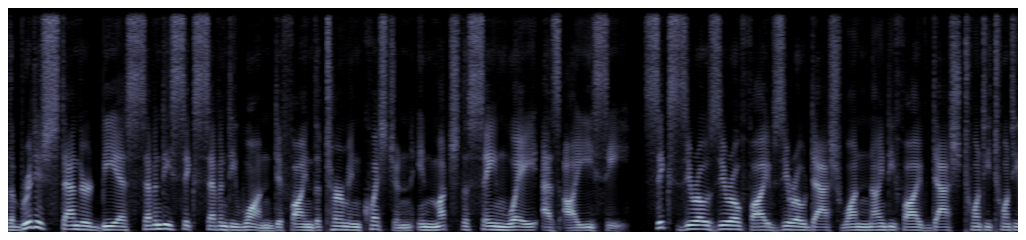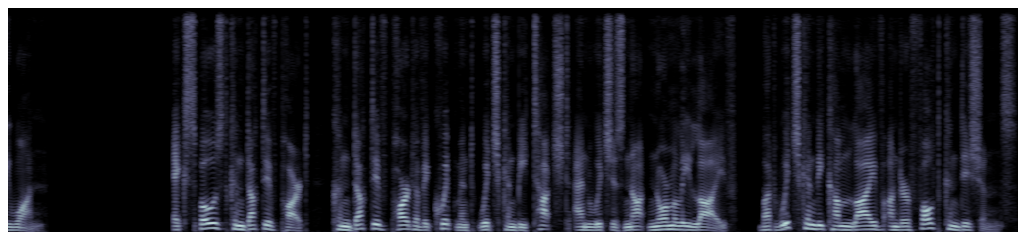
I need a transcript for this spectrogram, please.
The British Standard BS 7671 defined the term in question in much the same way as IEC 60050-195-2021. Exposed conductive part, conductive part of equipment which can be touched and which is not normally live, but which can become live under fault conditions.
